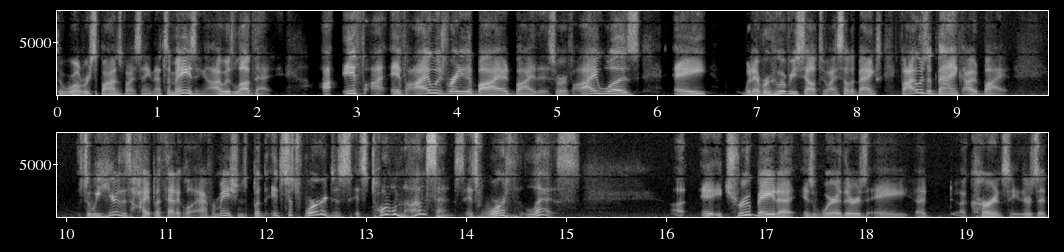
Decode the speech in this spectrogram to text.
the world responds by saying, "That's amazing. I would love that. Uh, if I if I was ready to buy, I'd buy this. Or if I was a whatever whoever you sell to, I sell to banks. If I was a bank, I would buy it." So we hear this hypothetical affirmations, but it's just words. It's, it's total nonsense. It's worthless a, true beta is where there's a, a, a currency, there's a,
